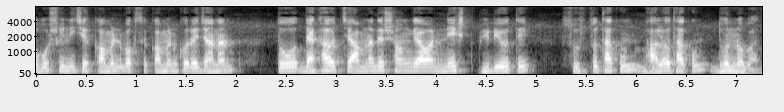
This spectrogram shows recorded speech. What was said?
অবশ্যই নিচের কমেন্ট বক্সে কমেন্ট করে জানান। তো দেখা হচ্ছে আপনাদের সঙ্গে আবার নেক্সট ভিডিওতে সুস্থ থাকুন, ভালো থাকুন, ধন্যবাদ।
